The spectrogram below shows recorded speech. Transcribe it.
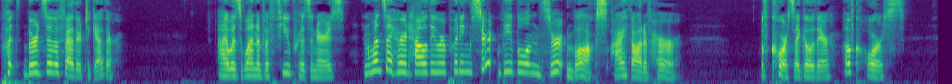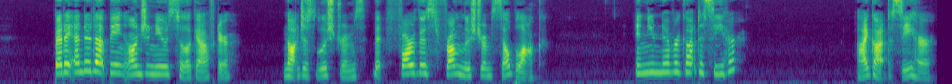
Put birds of a feather together. I was one of a few prisoners, and once I heard how they were putting certain people in certain blocks, I thought of her. Of course I go there, of course. But I ended up being ingenues to look after. Not just Lustrum's, but farthest from Lustrum's cell block. And you never got to see her? I got to see her.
